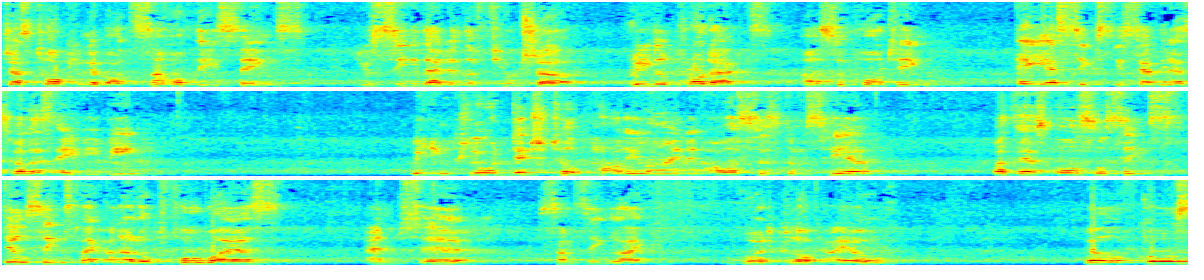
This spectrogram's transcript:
just talking about some of these things, you see that in the future, Riedel products are supporting AES67 as well as AVB. We include digital party line in our systems here, but there's also things, still things like analog four wires and uh, something like word clock I.O. Well, of course,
